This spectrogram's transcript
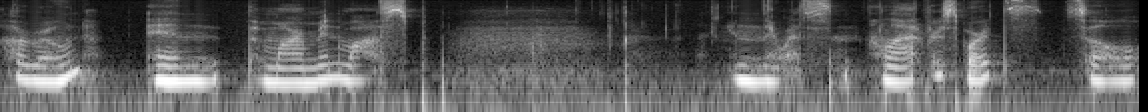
Harroun and the Marmon Wasp. And there was a lot for sports, so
